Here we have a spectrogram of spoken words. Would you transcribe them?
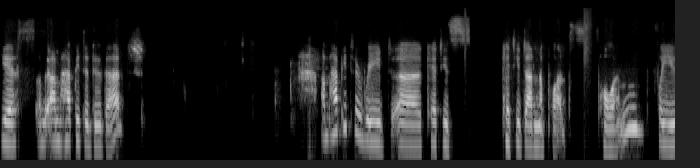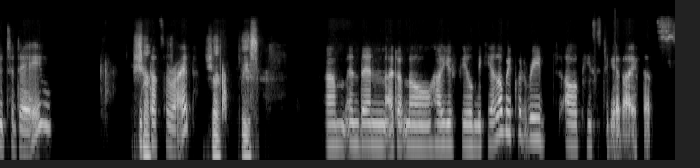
Yes, I'm happy to do that. I'm happy to read uh, Ketty's Ketty Danapwat's poem for you today. Sure. If that's all right. Sure, please. Um, and then I don't know how you feel, Mikaela. We could read our piece together if that's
